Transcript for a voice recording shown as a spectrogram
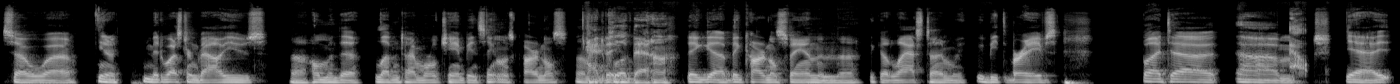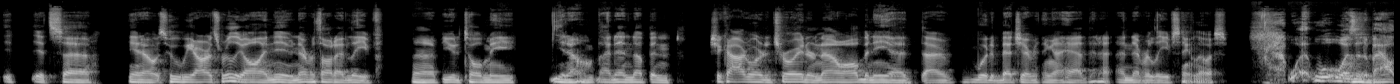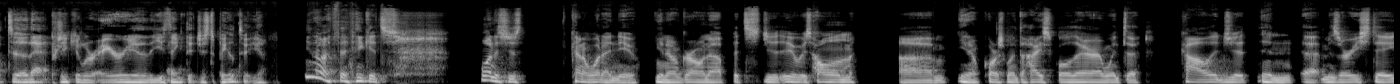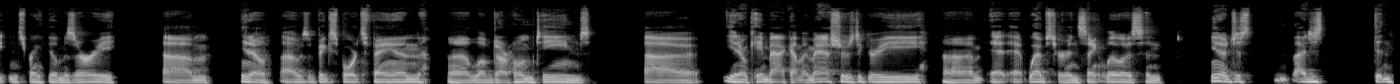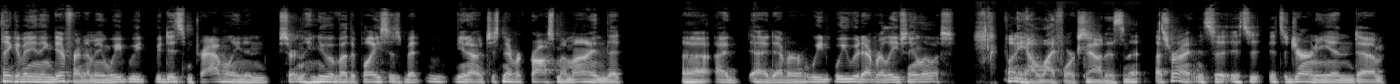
so, uh, you know, Midwestern values, uh, home of the 11 time world champion St. Louis Cardinals. Um, Had to big, plug that, huh? Big, uh, big Cardinals fan. And uh, I think the last time we, we beat the Braves. But, uh, um, ouch. Yeah, it, it, it's, uh, you know, it's who we are. It's really all I knew. Never thought I'd leave. Uh, if you'd have told me, you know, I'd end up in Chicago or Detroit or now Albany, I, I would have bet you everything I had that I, would never leave St. Louis. What, what was it about uh, that particular area that you think that just appealed to you? You know, I, th- I think it's one is just kind of what I knew, you know, growing up. It's just, it was home. Um, you know, of course, went to high school there. I went to college at, in at Missouri State in Springfield, Missouri. Um, you know, I was a big sports fan. Uh, loved our home teams. Uh, you know, came back, got my master's degree um, at, at Webster in St. Louis, and you know, just I just didn't think of anything different. I mean, we we we did some traveling and certainly knew of other places, but you know, it just never crossed my mind that uh, I'd, I'd ever we we would ever leave St. Louis. Funny how life works out, isn't it? That's right. It's a it's a it's a journey, and um,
